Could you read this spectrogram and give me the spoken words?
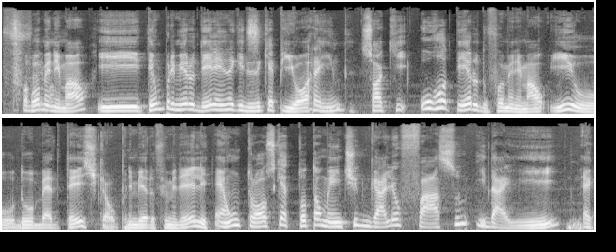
Fome, Fome Animal. E tem um primeiro dele ainda que dizem que é pior ainda. Só que o roteiro do Fome Animal e o do Bad Taste, que é o primeiro filme dele, é um troço que é totalmente galhofaço. E daí é,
